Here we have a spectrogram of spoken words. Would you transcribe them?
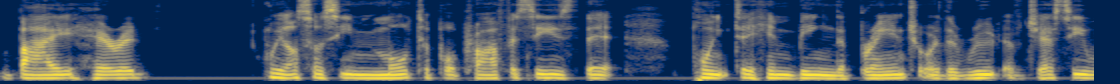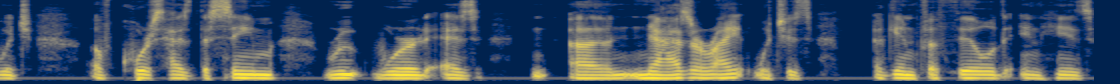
by Herod. We also see multiple prophecies that point to him being the branch or the root of Jesse, which of course has the same root word as uh, Nazarite, which is again fulfilled in his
